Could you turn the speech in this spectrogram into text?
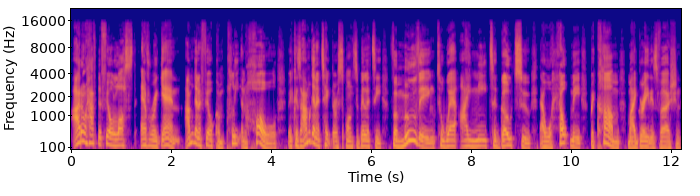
I don't have to feel lost ever again. I'm going to feel complete and whole because I'm going to take the responsibility for moving to where I need to go to that will help me become my greatest version.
